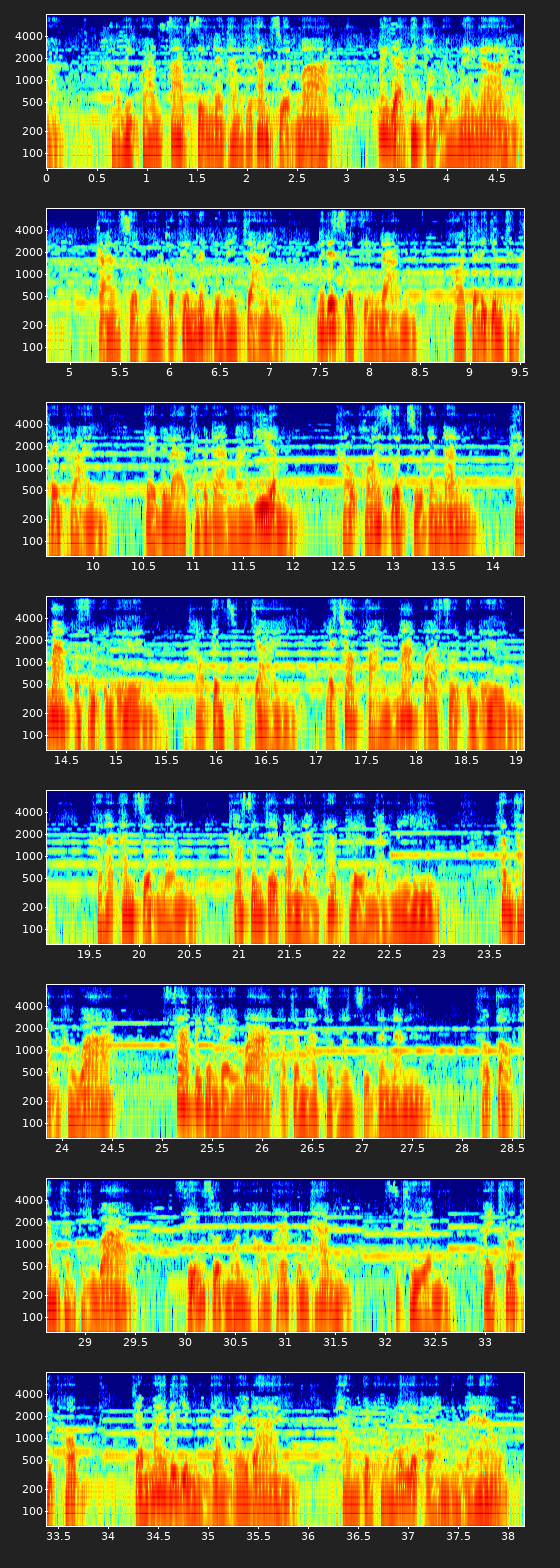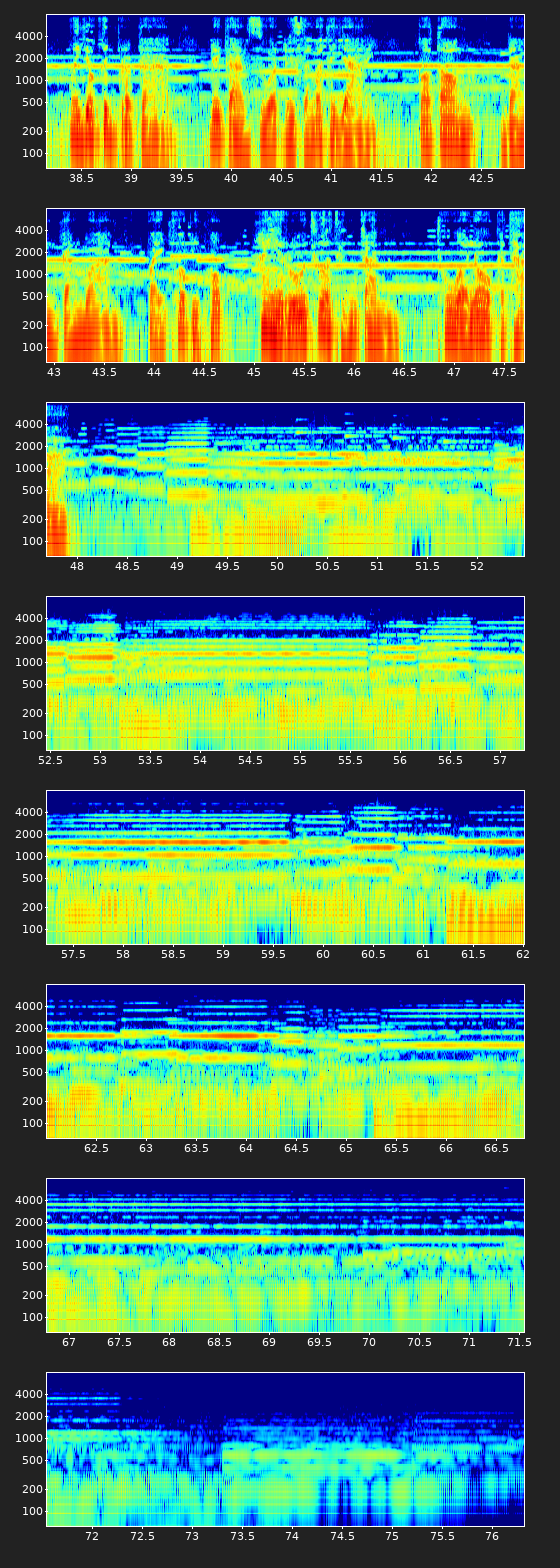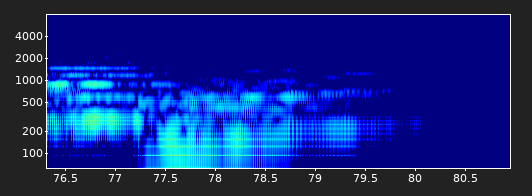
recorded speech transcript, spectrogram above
เขามีความซาบซึ้งในธรรมที่ท่านสวดมาก ไม่อยากให้จบลงง่าย ๆ การสวดมนต์ก็เพียงนึกอยู่ในใจ ไม่ได้สวดเสียงดัง พอจะได้ยินถึงใครๆ แต่เวลาเทวดามาเยี่ยม เขาขอให้สวดสูตรนั้นๆ ให้มากกว่าสูตรอื่นๆ เขาเป็นสุขใจและชอบฟังมากกว่าสูตรอื่นๆ ขณะท่านสวดมนต์ เขาสนใจฟังอย่างเพลิดเพลินดังนี้ ท่านถามเขาว่า ทราบได้อย่างไรว่าอาตมาสวดมนต์สูตรนั้นๆ เขาตอบท่านทันทีว่า เสียงสวดมนต์ของพระคุณท่าน สะเทือนไปทั่วพิภพจะไม่ได้ยินอย่างไรได้ทำเป็นของละเอียดอ่อนอยู่แล้ว เมื่อยกขึ้นประกาศด้วยการสวดหรือสังวัทยาย ก็ต้องดังกังวานไปทั่วพิภพให้รู้ทั่วถึงกัน ทั่วโลกกธาตุ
